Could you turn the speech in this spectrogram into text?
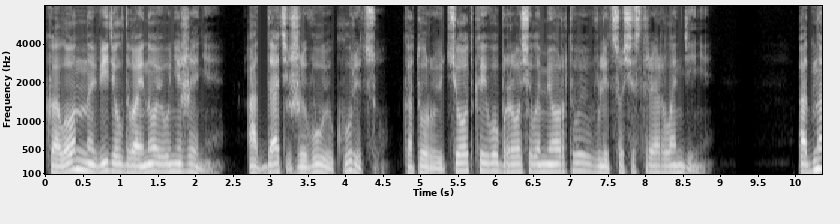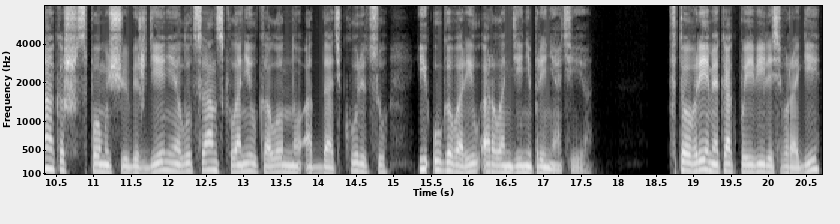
Колонна видел двойное унижение — отдать живую курицу, которую тетка его бросила мертвую в лицо сестры Орландини. Однако ж с помощью убеждения Луциан склонил колонну отдать курицу и уговорил Орландини принять ее. в то время как появились враги,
